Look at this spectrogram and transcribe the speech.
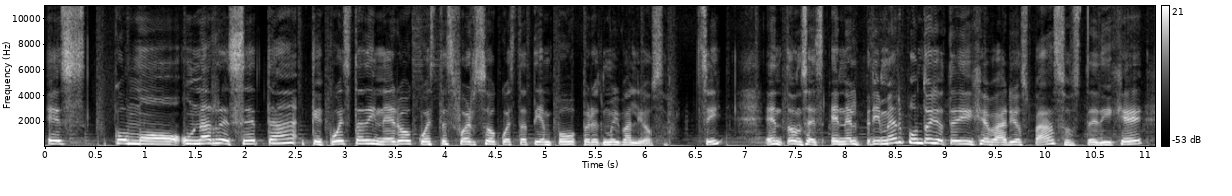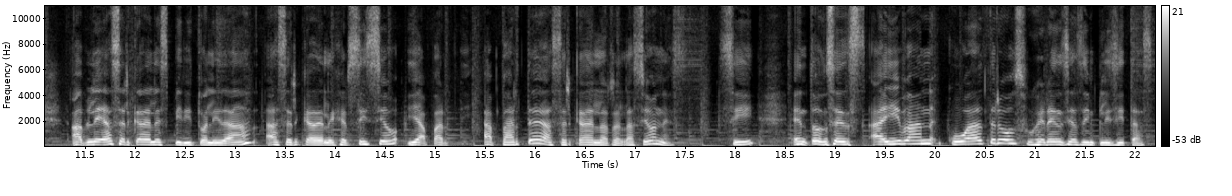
Es como una receta que cuesta dinero, cuesta esfuerzo, cuesta tiempo, pero es muy valiosa. ¿Sí? Entonces, en el primer punto yo te dije varios pasos. Te dije, hablé acerca de la espiritualidad, acerca del ejercicio y aparte, aparte acerca de las relaciones. ¿Sí? Entonces, ahí van cuatro sugerencias implícitas.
